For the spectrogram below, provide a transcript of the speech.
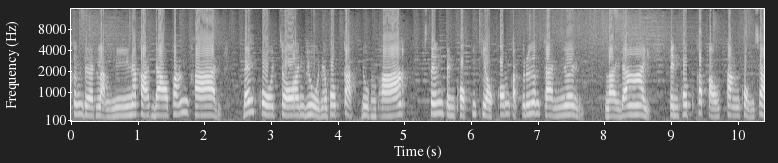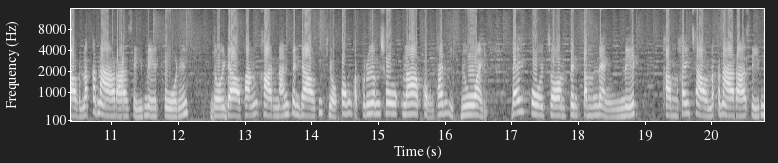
ครึ่งเดือนหลังนี้นะคะ ดาวพังคารได้โคจรอยู่ในภพกับดุมพระซึ่งเป็นภพที่เกี่ยวข้องกับเรื่องการเงิน รายได้ เป็นภพกระเป๋าตังค์ของชาวลัคนาราศีเมถุน โดยดาวพังคารนั้นเป็นดาวที่เกี่ยวข้องกับเรื่องโชคลาภของท่านอีกด้วย ได้โคจรเป็นตำแหน่งนิดทำให้ชาวลัคนาราศีเม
